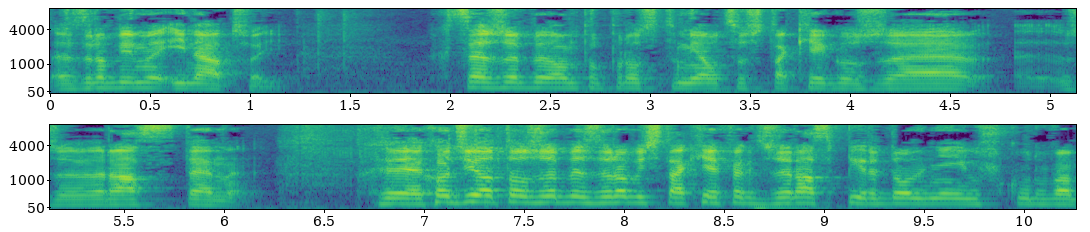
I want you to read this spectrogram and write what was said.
zrobimy inaczej. Chcę, żeby on po prostu miał coś takiego, że, że raz ten. Chodzi o to, żeby zrobić taki efekt, że raz pierdolnie już kurwa,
